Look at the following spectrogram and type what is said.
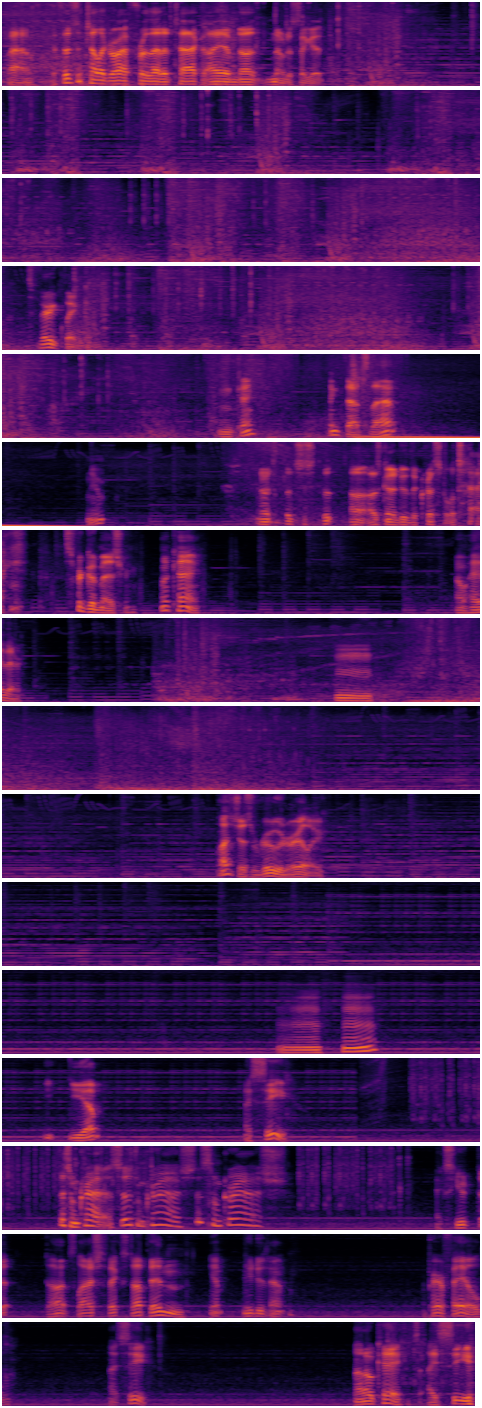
Wow. If there's a telegraph for that attack, I am not noticing it. It's very quick. Okay. I think that's that. Nope. No, let's just... Uh, I was going to do the crystal attack. It's for good measure. Okay. Oh, hey there. Hmm. That's just rude, really. See. System crash, system crash, system crash. Execute dot slash fixed up in. Yep, you do that. Repair failed. I see. Not okay. It's I see.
